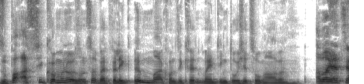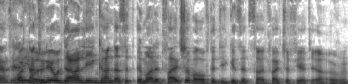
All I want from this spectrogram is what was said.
super Ast gekommen oder sonst was, weil ich immer konsequent mein Ding durchgezogen habe. Aber jetzt ganz Was ehrlich, natürlich auch daran liegen kann, dass es immer das Falsche war, auf das die gesetzt hat, falsche fährt, ja. Also,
